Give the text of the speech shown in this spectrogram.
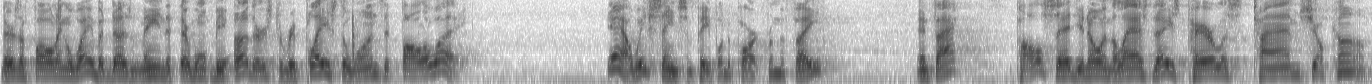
There's a falling away, but doesn't mean that there won't be others to replace the ones that fall away. Yeah, we've seen some people depart from the faith. In fact, Paul said, you know, in the last days, perilous times shall come.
